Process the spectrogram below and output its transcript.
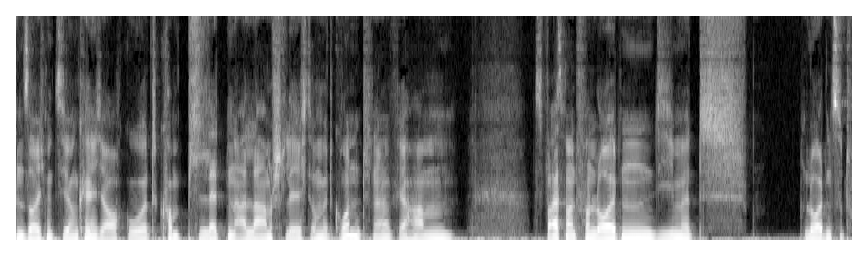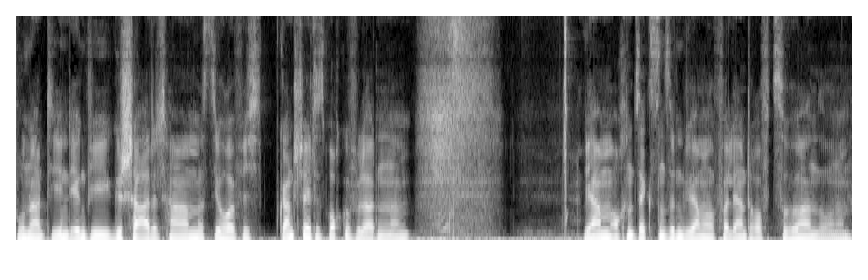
in solchen Beziehungen kenne ich auch gut, kompletten Alarm schlägt und mit Grund. Ne? Wir haben, das weiß man von Leuten, die mit Leuten zu tun hat, die ihn irgendwie geschadet haben, dass die häufig ganz schlechtes Bauchgefühl hatten. Ne? Wir haben auch einen sechsten Sinn, wir haben auch verlernt, darauf zu hören. So, ne?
